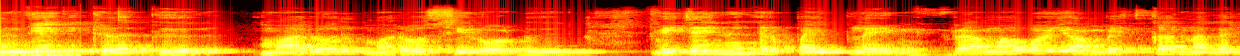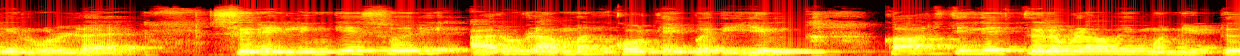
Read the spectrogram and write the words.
அந்தேரி கிழக்கு மரோல் மரோசி ரோடு விஜயநகர் பைப்லைன் ரமாபாய் அம்பேத்கர் நகரில் உள்ள ஸ்ரீ லிங்கேஸ்வரி அருள் அம்மன் கோட்டைப்பதியில் கார்த்திகை திருவிழாவை முன்னிட்டு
